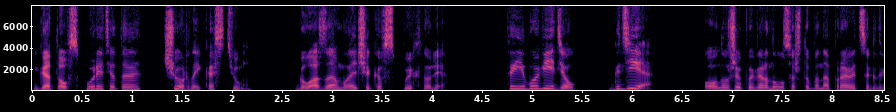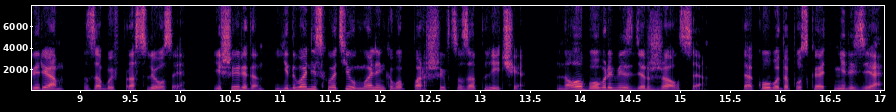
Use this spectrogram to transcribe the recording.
Готов спорить, это черный костюм. Глаза мальчика вспыхнули. «Ты его видел? Где?» Он уже повернулся, чтобы направиться к дверям, забыв про слезы, и Шеридан едва не схватил маленького паршивца за плечи, но вовремя сдержался. Такого допускать нельзя.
